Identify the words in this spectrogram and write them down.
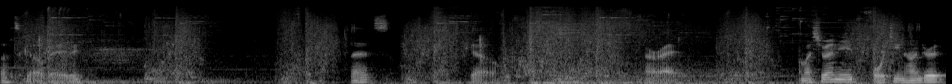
Let's go, baby. Let's go. Alright. How much do I need? 1400?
